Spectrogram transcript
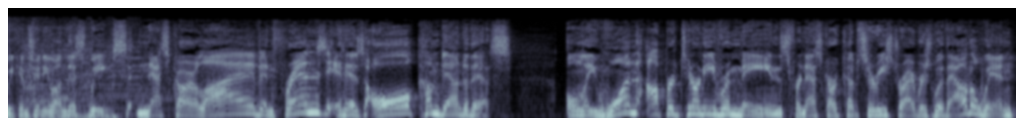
We continue on this week's NASCAR Live. And friends, it has all come down to this. Only one opportunity remains for NASCAR Cup Series drivers without a win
